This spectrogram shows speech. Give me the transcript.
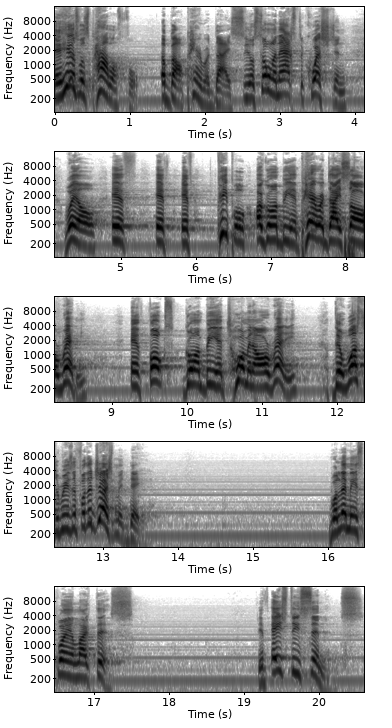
And here's what's powerful about paradise. You know, someone asked the question, well, if if if people are going to be in paradise already, and folks going to be in torment already, then what's the reason for the judgment day? Well, let me explain like this. If H.D. Simmons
